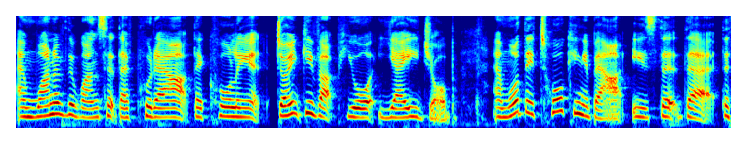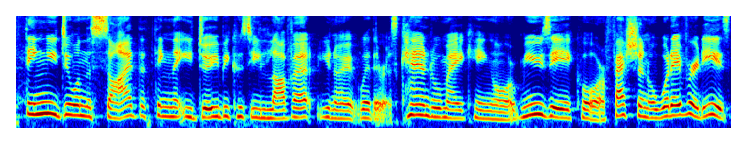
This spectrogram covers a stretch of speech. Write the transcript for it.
And one of the ones that they've put out, they're calling it Don't Give Up Your Yay Job. And what they're talking about is that, that the thing you do on the side, the thing that you do because you love it, you know, whether it's candle making or music or fashion or whatever it is,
